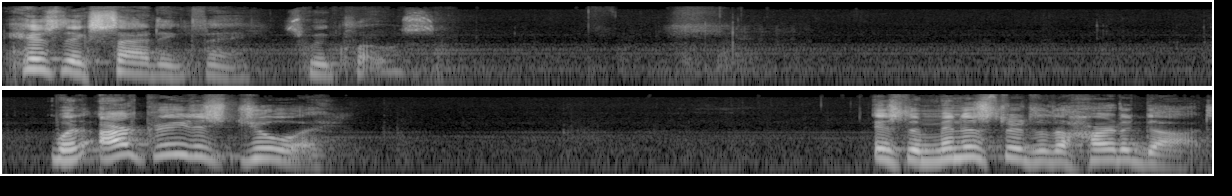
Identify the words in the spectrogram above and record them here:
Here's the exciting thing as we close. When our greatest joy is to minister to the heart of God,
